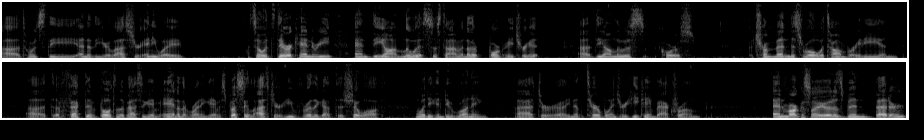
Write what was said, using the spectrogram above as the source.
uh, towards the end of the year last year. Anyway, so it's Derrick Henry and Dion Lewis this time, another former Patriot. Uh, Dion Lewis, of course, a tremendous role with Tom Brady and uh, effective both in the passing game and in the running game. Especially last year, he really got to show off what he can do running uh, after uh, you know the terrible injury he came back from. And Marcus Mariota's been better.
